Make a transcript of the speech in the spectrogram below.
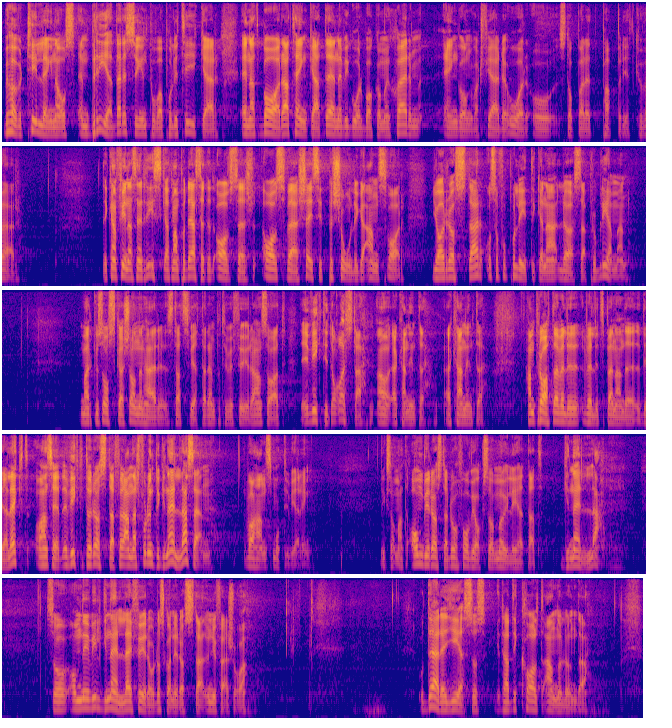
behöver tillägna oss en bredare syn på vad politik är, än att bara tänka att det är när vi går bakom en skärm en gång vart fjärde år och stoppar ett papper i ett kuvert. Det kan finnas en risk att man på det sättet avsvär, avsvär sig sitt personliga ansvar. Jag röstar och så får politikerna lösa problemen. Marcus Oskarsson, den här statsvetaren på TV4, han sa att det är viktigt att rösta. Ja, jag kan inte, jag kan inte. Han pratar väldigt, väldigt spännande dialekt och han säger att det är viktigt att rösta för annars får du inte gnälla sen. Det var hans motivering. Liksom att om vi röstar då får vi också möjlighet att gnälla. Så om ni vill gnälla i fyra år, då ska ni rösta, ungefär så. Och där är Jesus radikalt annorlunda.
